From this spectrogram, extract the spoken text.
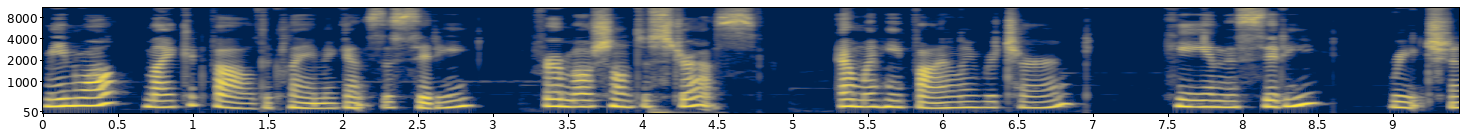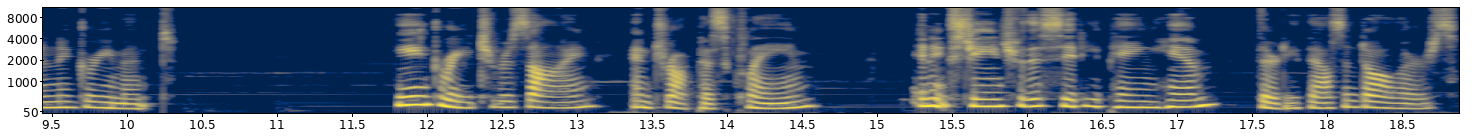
Meanwhile, Mike had filed a claim against the city for emotional distress, and when he finally returned, he and the city reached an agreement. He agreed to resign and drop his claim in exchange for the city paying him $30,000.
